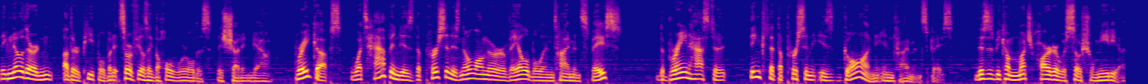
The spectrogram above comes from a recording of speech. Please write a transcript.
they know there are other people, but it sort of feels like the whole world is, is shutting down. Breakups, what's happened is the person is no longer available in time and space. The brain has to think that the person is gone in time and space. This has become much harder with social media,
